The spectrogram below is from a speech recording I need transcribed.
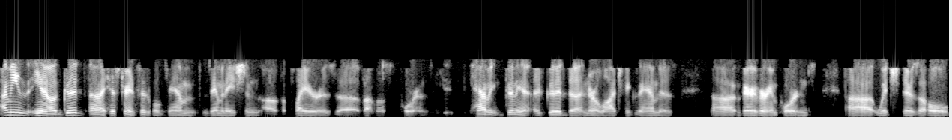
I mean, you know, a good uh, history and physical exam examination of a player is uh, of utmost importance. Having getting a, a good uh, neurologic exam is uh, very, very important uh, which there's a whole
